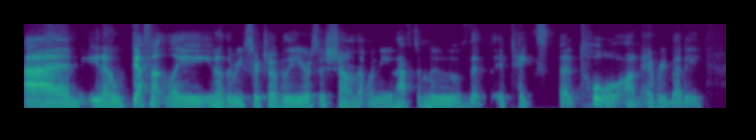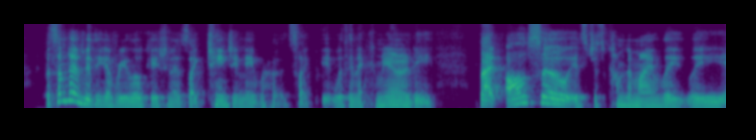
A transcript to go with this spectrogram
And, you know, definitely, you know, the research over the years has shown that when you have to move, that it takes a toll on everybody. But sometimes we think of relocation as like changing neighborhoods, like within a community. But also, it's just come to mind lately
